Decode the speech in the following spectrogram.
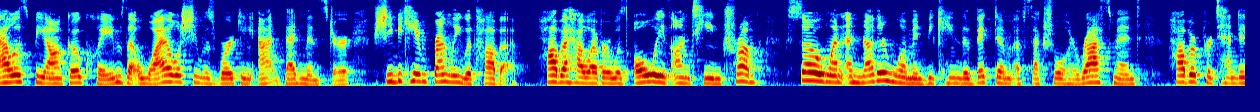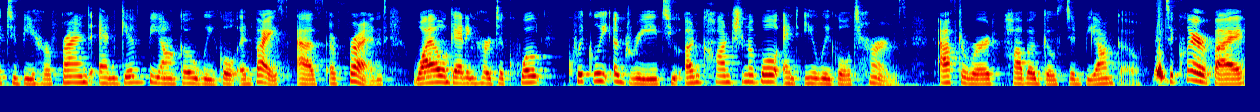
Alice Bianco claims that while she was working at Bedminster, she became friendly with Habba. Habba, however, was always on Team Trump, so when another woman became the victim of sexual harassment, Habba pretended to be her friend and give Bianco legal advice as a friend, while getting her to, quote, quickly agree to unconscionable and illegal terms. Afterward, Habba ghosted Bianco. To clarify,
